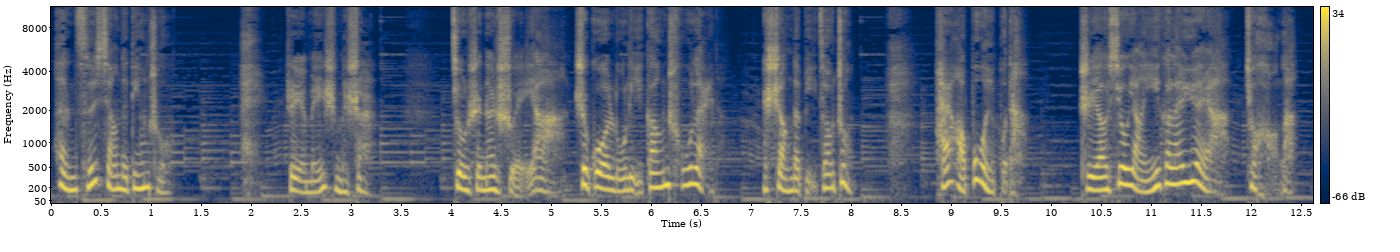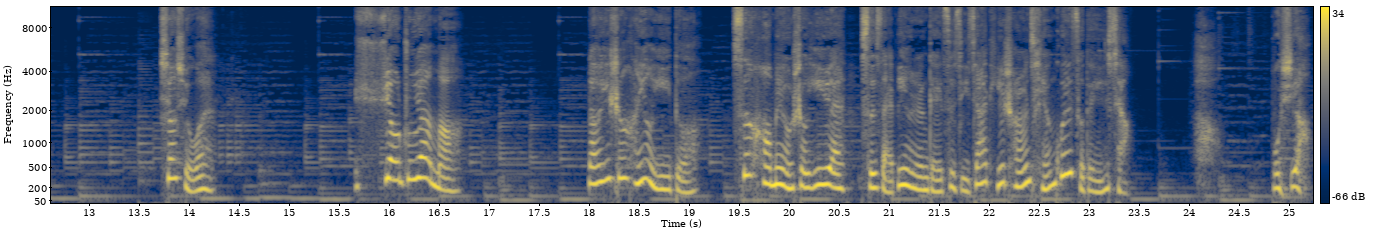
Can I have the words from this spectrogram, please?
很慈祥的叮嘱：“哎，这也没什么事儿，就是那水呀是锅炉里刚出来的，伤的比较重，还好部位不大，只要休养一个来月呀就好了。”肖雪问。需要住院吗？老医生很有医德，丝毫没有受医院死宰病人给自己加提成潜规则的影响。不需要，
